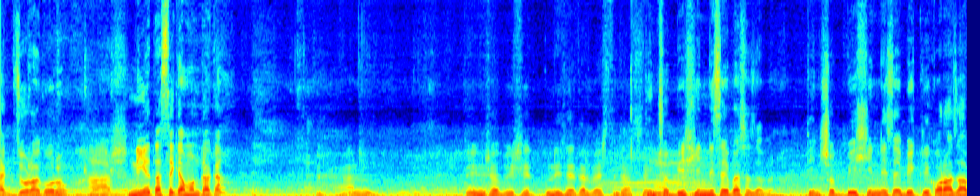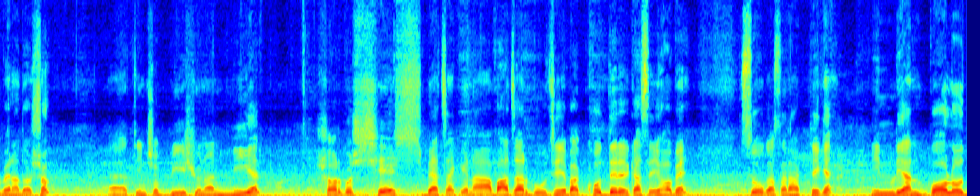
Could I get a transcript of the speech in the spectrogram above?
এক জোড়া গরু আর নিয়ে আছে কেমন কাকা? হ্যাঁ তিনশো বিশের নিচে। তিনশো বিশের নিচে বেচা যাবে না। তিনশো বিশের নিচে বিক্রি করা যাবে না দর্শক। তিনশো বিশ ওনার নিয়ত সর্বশেষ বেচা কেনা বাজার বুঝে বা খদ্দেরের কাছেই হবে চৌগাছার হাট থেকে। ইন্ডিয়ান বলদ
